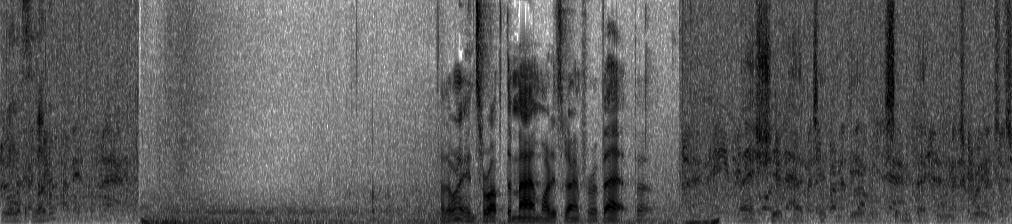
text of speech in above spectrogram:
You want a flutter? I don't want to interrupt the man while he's going for a bet, but Last shit hot tip you gave me sent me back a week's wages.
